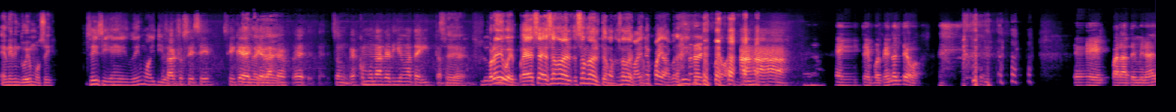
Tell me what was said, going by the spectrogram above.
En el hinduismo sí. Sí, sí, en el hinduismo hay Dios. Exacto, sí, sí. Sí, que, Entiende que que- la- eh, son- es como una religión ateísta. Sí. porque- Pero anyway, pues, ese, ese no es el, ese no es el tema. ese no es el para allá, pues, Luis, Pero el tema, Ajá, ajá. este, volviendo al tema. Eh, para terminar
